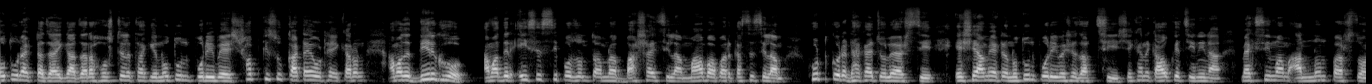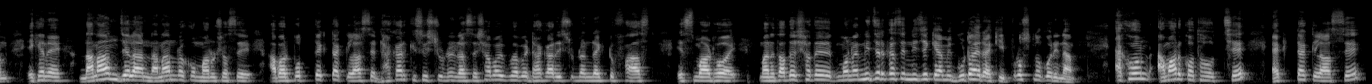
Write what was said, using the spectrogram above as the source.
নতুন একটা জায়গা, যারা হোস্টেলে থাকে, নতুন পরিবেশ সব কিছু কাটায় ওঠে। কারণ আমাদের দীর্ঘ, আমাদের এইচএসসি পর্যন্ত আমরা বাসায় ছিলাম, মা বাবার কাছে ছিলাম, হুট করে ঢাকায় চলে আসছি। এসে আমি একটা নতুন পরিবেশে যাচ্ছি, সেখানে কাউকে চিনি না ম্যাক্সিমাম আননোন পার্সন এখানে নানান জেলার নানান রকম মানুষ আছে, আবার প্রত্যেকটা ক্লাসে ঢাকার কিছু স্টুডেন্ট আছে, স্বাভাবিকভাবে ঢাকার স্টুডেন্টরা একটু ফাস্ট স্মার্ট হয়। মানে তাদের সাথে মানে নিজের কাছে নিজেকে আমি গোটায় রাখি, প্রশ্ন করি না। এখন আমার কথা হচ্ছে, একটা ক্লাসে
